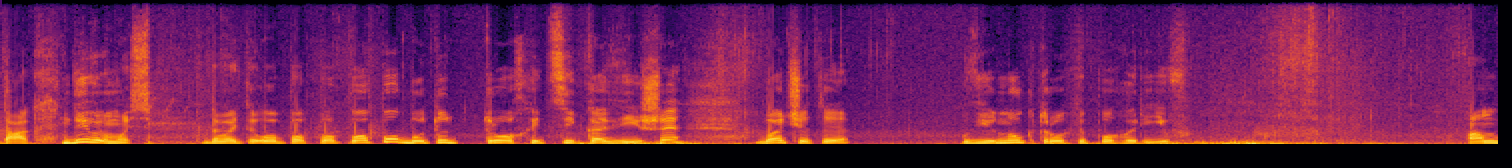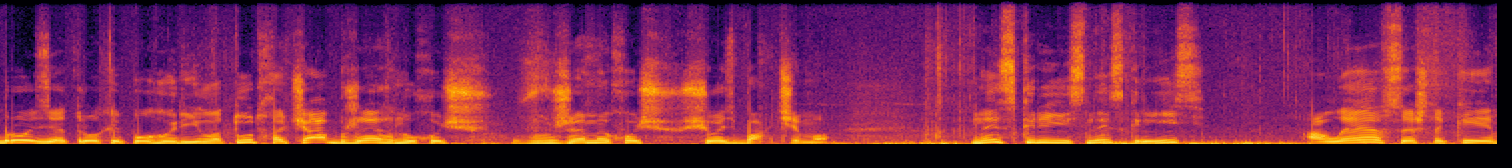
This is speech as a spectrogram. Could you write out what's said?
Так, дивимось. Давайте оп оп оп оп оп бо тут трохи цікавіше. Бачите, в'юнок трохи погорів. Амброзія трохи погоріла. Тут хоча б вже, ну, хоч, вже ми хоч щось бачимо. Не скрізь, не скрізь. Але все ж таки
